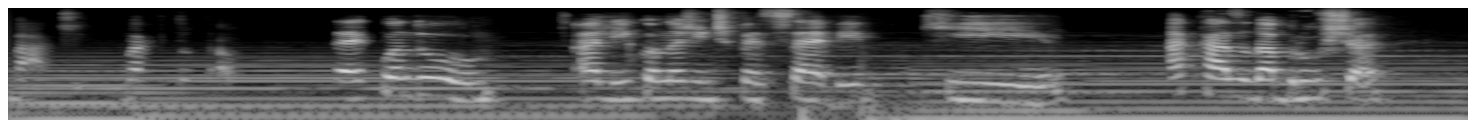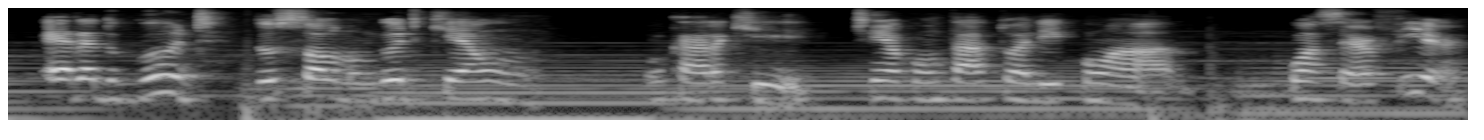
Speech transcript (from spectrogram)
baque, baque total. É quando ali quando a gente percebe que a casa da bruxa era do Good, do Solomon Good, que é um, um cara que tinha contato ali com a com a Sarah Fear,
